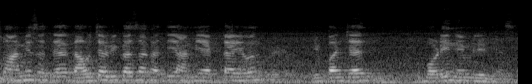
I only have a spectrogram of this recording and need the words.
so आमी सध्या गांवच्या विकासा खातीर आमी एकठांय येवन ही पंचायत बॉडी नेमलेली आसा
